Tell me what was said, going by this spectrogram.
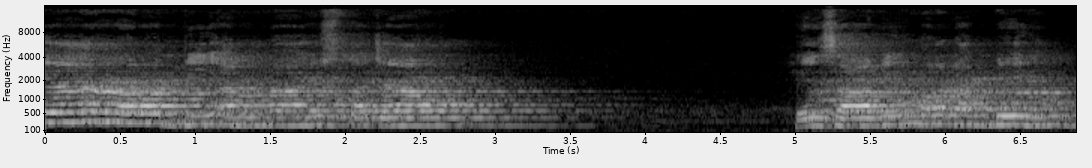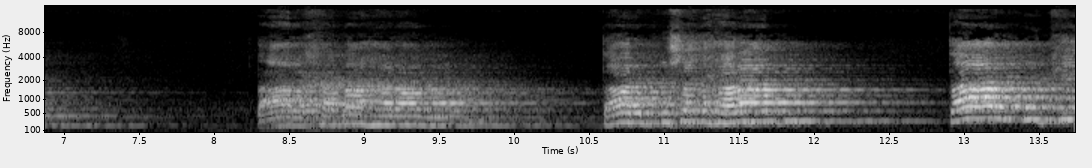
ইয়া রাব্বি আম্মা ইউস্তাজাব হে সাহাবী, মনে রাখবেন, তার খানা হারাম, তার পোশাক হারাম তার মুখে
